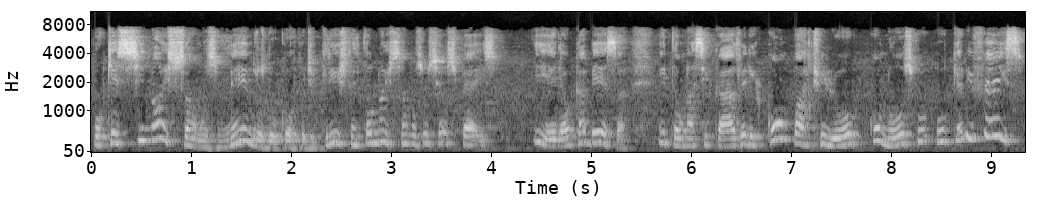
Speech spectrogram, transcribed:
Porque se nós somos membros do corpo de Cristo, então nós somos os seus pés. E ele é o cabeça. Então, nesse caso, ele compartilhou conosco o que ele fez.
